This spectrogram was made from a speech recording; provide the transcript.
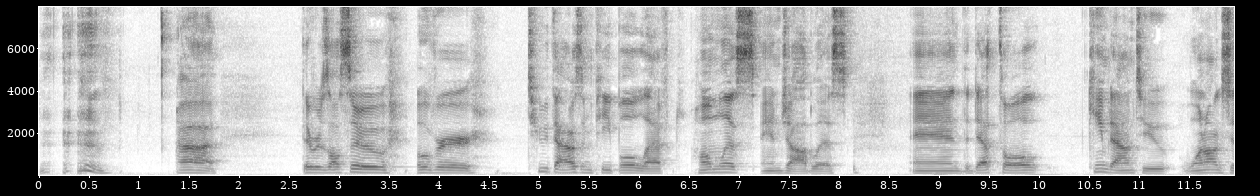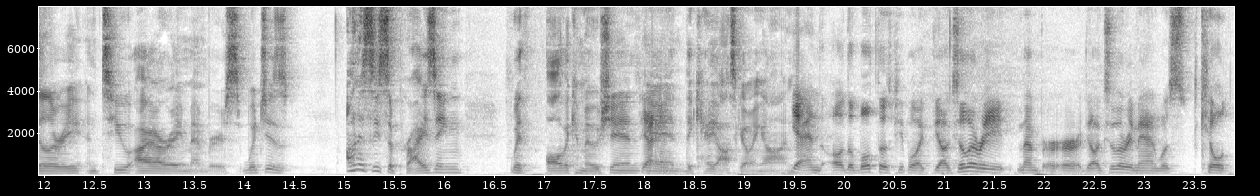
uh, there was also over 2,000 people left homeless and jobless, and the death toll came down to one auxiliary and two IRA members, which is honestly surprising with all the commotion Yeah, and, and- the chaos going on. Yeah, and the, both those people, like the auxiliary member or the auxiliary man, was killed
